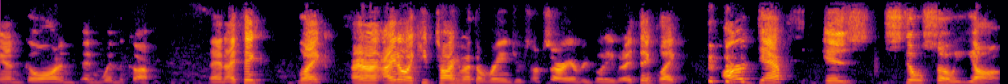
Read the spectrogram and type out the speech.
and go on and, and win the cup. And I think like I, I know I keep talking about the Rangers. I'm sorry everybody, but I think like our depth is still so young.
